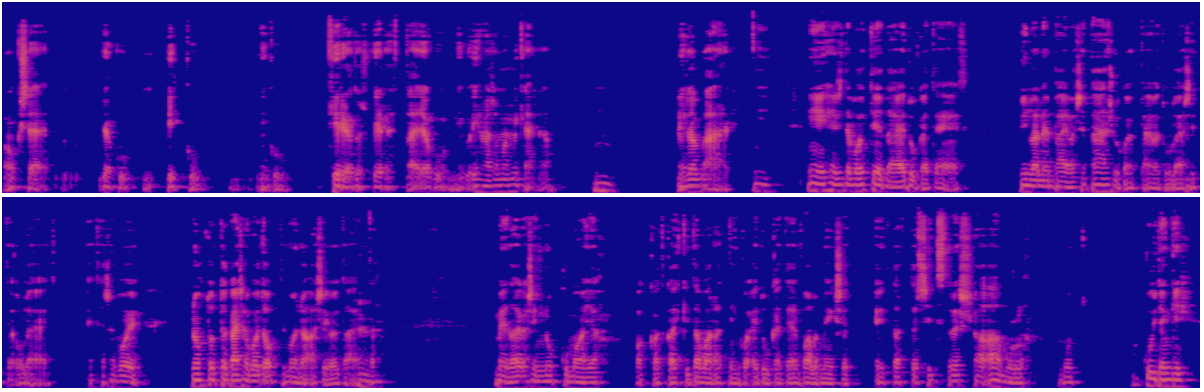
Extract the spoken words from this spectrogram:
onko se joku pikku niin kuin, kirjoitusvirhe tai joku, niin kuin, ihan sama mikä se on. Mm. Niin se on väärin. Niin. niin, eihän sitä voi tietää etukäteen, että millainen päivä se pääsykoepäivä tulee sitten olemaan. Että, että se voi, no totta kai sä voit optimoida asioita, että mm. meet aikaisin nukkumaan ja pakkaat kaikki tavarat niin etukäteen valmiiksi, että ei tarvitse sitten stressaa aamulla, mutta kuitenkin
